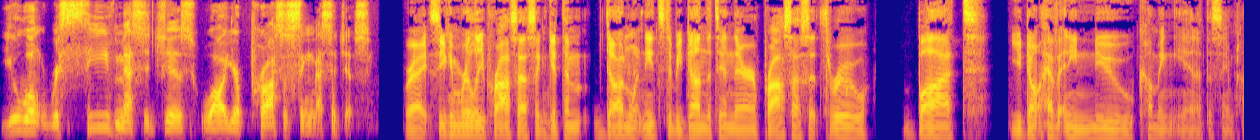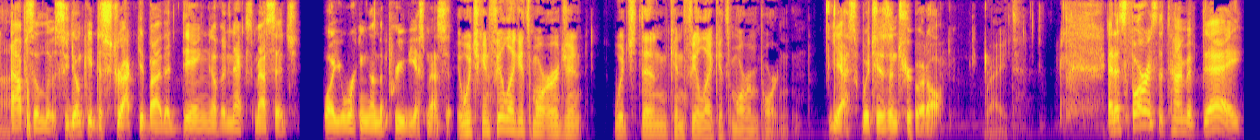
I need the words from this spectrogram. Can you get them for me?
you won't receive messages while you're processing messages. Right. So you can really process and get them done what needs to be done that's in there, process it through, but you don't have any new coming in at the same time. Absolutely. So you don't get distracted by the ding of a next message while you're working on the previous message. Which can feel like it's more urgent, which then can feel like it's more important. Yes, which isn't true at all. Right. And as far as the time of day,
